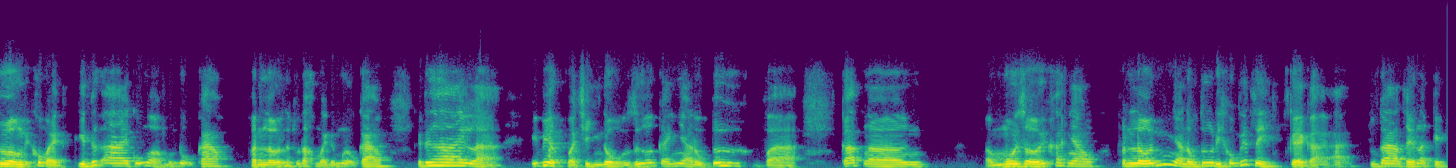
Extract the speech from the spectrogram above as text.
thường thì không phải kiến thức ai cũng ở mức độ cao. Phần lớn là chúng ta không phải đến mức độ cao. Cái thứ hai là cái việc và trình độ giữa cái nhà đầu tư và các uh, môi giới khác nhau. Phần lớn nhà đầu tư thì không biết gì kể cả à, chúng ta thấy là cái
